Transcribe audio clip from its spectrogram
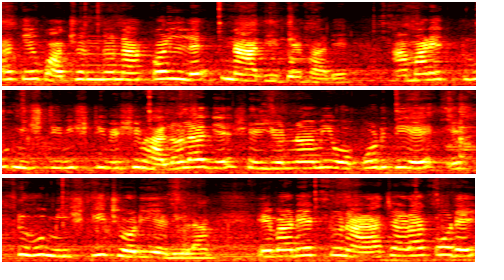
আর কেউ পছন্দ না করলে না দিতে পারে। আমার একটু মিষ্টি মিষ্টি বেশি ভালো লাগে, সেই জন্য আমি ওপর দিয়ে একটু মিষ্টি ছড়িয়ে দিলাম। এবারে একটু নাড়াচাড়া করে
